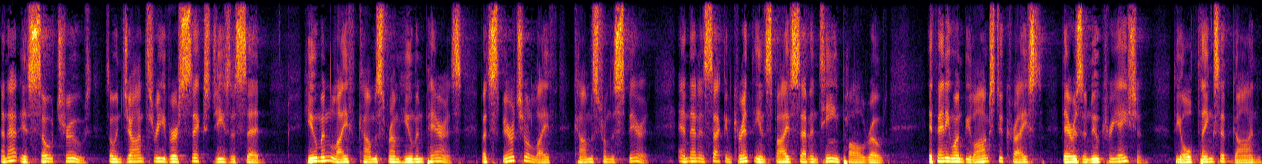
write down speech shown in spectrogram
And that is so true. So in John 3, verse 6, Jesus said, Human life comes from human parents, but spiritual life comes from the Spirit. And then in 2 Corinthians 5:17 Paul wrote, "If anyone belongs to Christ, there is a new creation. The old things have gone,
